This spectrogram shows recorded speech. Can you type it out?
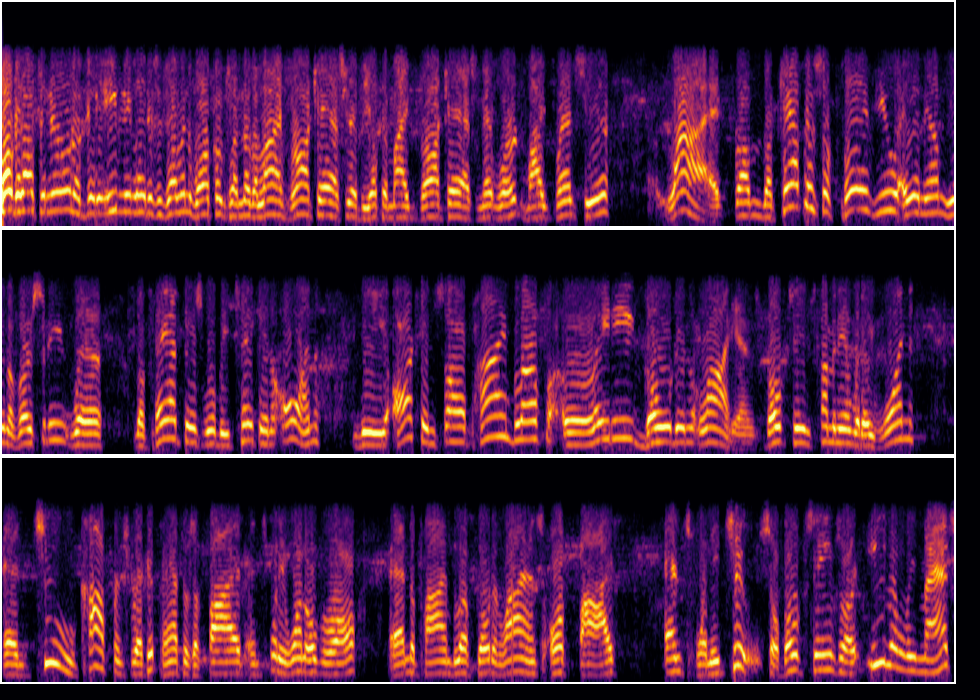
Well, good afternoon or good evening, ladies and gentlemen. Welcome to another live broadcast here at the Open Mic Broadcast Network. Mike Prince here, live from the campus of Prairie View A&M University, where the Panthers will be taking on the Arkansas Pine Bluff Lady Golden Lions. Both teams coming in with a one and two conference record. Panthers are five and twenty-one overall, and the Pine Bluff Golden Lions are five and twenty-two. So both teams are evenly matched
